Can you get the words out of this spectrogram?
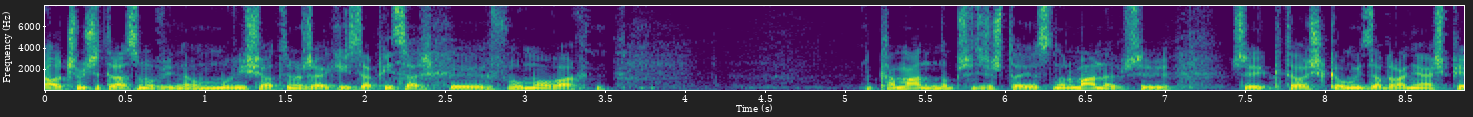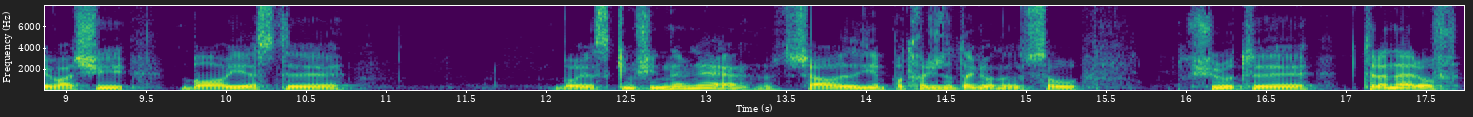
o czym się teraz mówi? No, mówi się o tym, że w jakichś zapisach y, w umowach Kaman, no przecież to jest normalne. Czy, czy ktoś komuś zabrania śpiewać, i- bo jest, y, bo jest kimś innym? Nie. Trzeba podchodzić do tego. No, są wśród y, trenerów,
